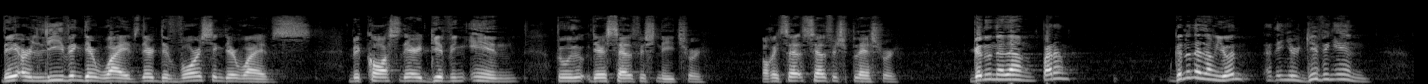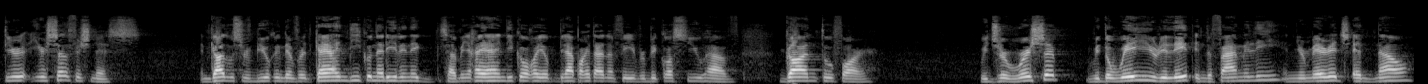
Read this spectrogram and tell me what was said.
they are leaving their wives. They're divorcing their wives because they're giving in to their selfish nature. Okay, selfish pleasure. Ganun na lang. Parang, ganun na lang yun. And then you're giving in your, your selfishness. And God was rebuking them for it. Kaya hindi ko naririnig. Sabi niya, kaya hindi ko kayo pinapakitaan ng favor because you have gone too far. With your worship, with the way you relate in the family, in your marriage, and now,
